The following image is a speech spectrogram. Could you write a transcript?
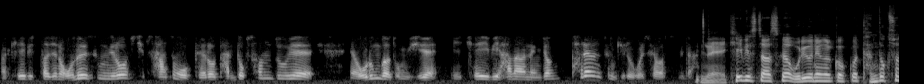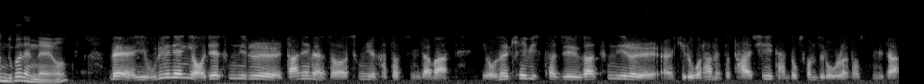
아, KB스타즈는 오늘 승리로 14승 5패로 단독 선두에 오름과 동시에 이 KB 하나은행전 8연승 기록을 세웠습니다. 네. KB스타스가 우리은행을 꺾고 단독 선두가 됐네요. 네, 이 우리은행이 어제 승리를 따내면서 승리를 갖았습니다만 이 오늘 KB스타즈가 승리를 어, 기록을 하면서 다시 단독 선두로 올라섰습니다.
